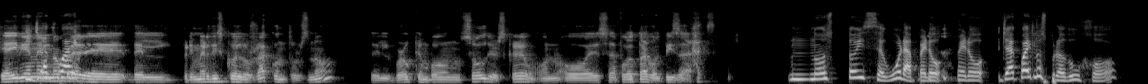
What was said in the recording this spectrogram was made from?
Y ahí viene el nombre de, del primer disco de los Raconteurs, ¿no? Del Broken Bone Soldiers, creo, o, o, esa fue otra golpiza. No estoy segura, pero, pero Jack White los produjo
